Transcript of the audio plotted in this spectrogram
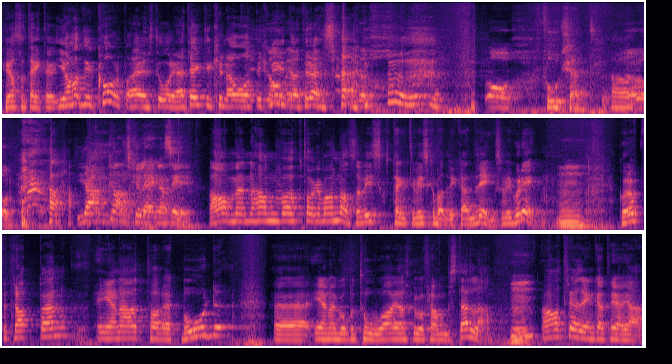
Jag så tänkte, jag hade ju koll på den här historien. Jag tänkte kunna återknyta Ja, till den sen. Åh, fortsätt. Jag orkar. Jackan skulle hängas in. Ja, men han var upptagen med annat så vi tänkte vi ska bara dricka en drink. Så vi går in. Mm. Går upp för trappen. Ena tar ett bord. Eh, ena går på toa. Jag ska gå fram och beställa. Mm. Ja, tre drinkar, tre järn.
